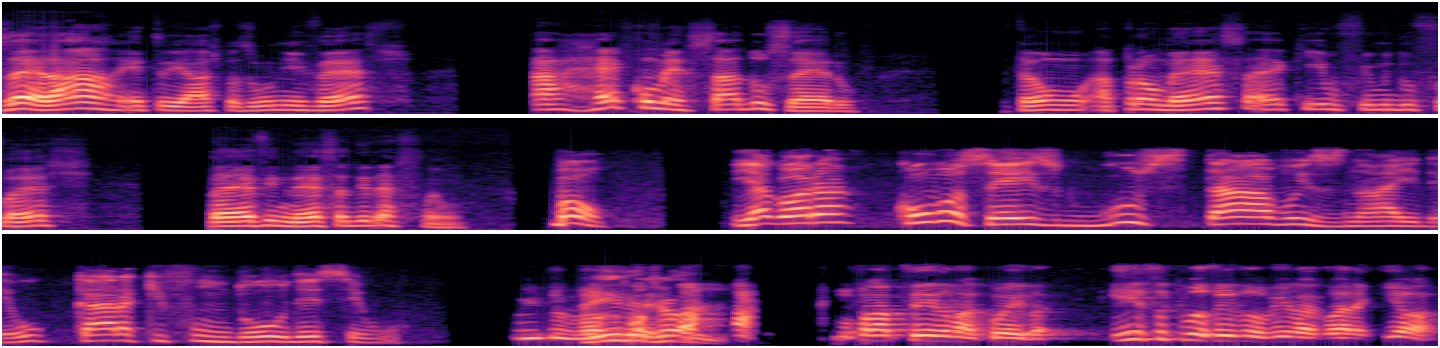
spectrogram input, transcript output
zerar, entre aspas, o universo a recomeçar do zero. Então a promessa é que o filme do Flash leve nessa direção. Bom, e agora com vocês, Gustavo Snyder, o cara que fundou o DCU. Muito bom. Brilha, João. Vou falar pra vocês uma coisa. Isso que vocês ouviram agora aqui, ó,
